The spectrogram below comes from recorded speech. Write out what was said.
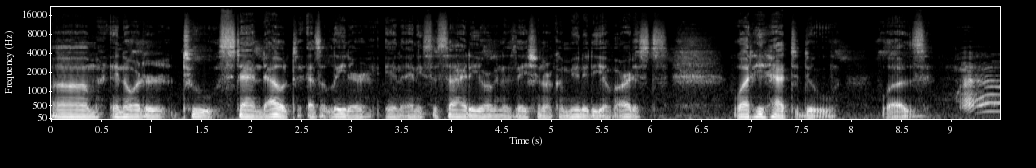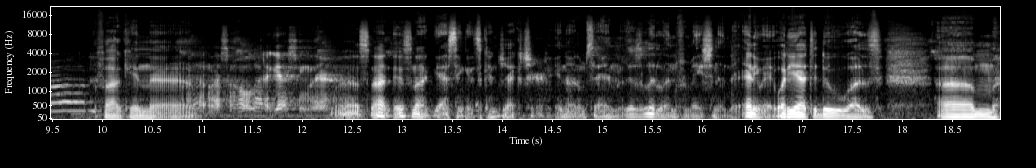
um, in order to stand out as a leader in any society, organization, or community of artists, what he had to do was Well, fucking. Uh, that's a whole lot of guessing there. well, it's not. It's not guessing. It's conjecture. You know what I'm saying? There's little information in there. Anyway, what he had to do was, um,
